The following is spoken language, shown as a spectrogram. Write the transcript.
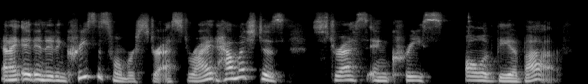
and I, it, and it increases when we're stressed right? How much does stress increase all of the above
